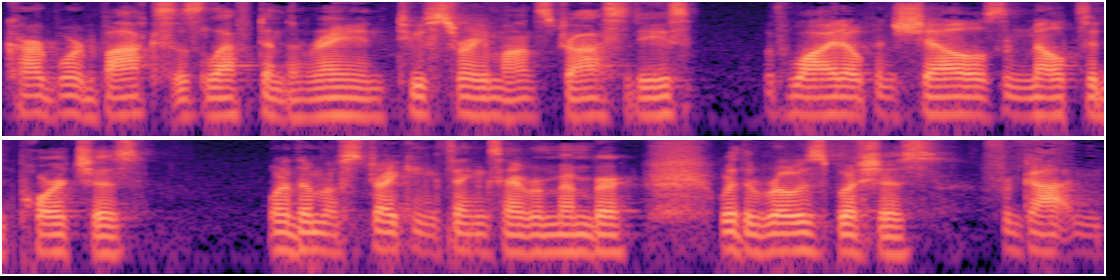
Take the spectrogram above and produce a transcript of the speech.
cardboard boxes left in the rain, two story monstrosities with wide open shells and melted porches. One of the most striking things I remember were the rose bushes, forgotten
